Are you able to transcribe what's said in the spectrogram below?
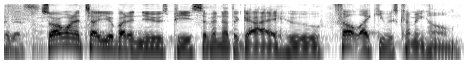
it is. So I want to tell you about a news piece of another guy who felt like he was coming home.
